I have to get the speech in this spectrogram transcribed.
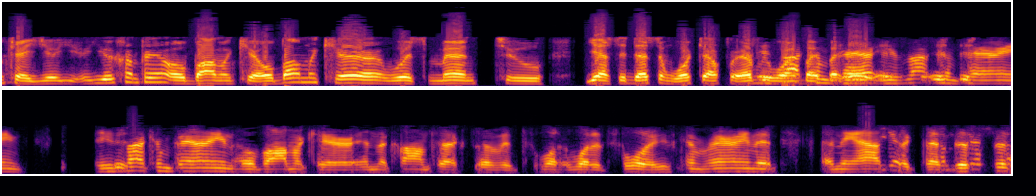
okay, you you- you're comparing Obamacare. Obamacare was meant to yes, it doesn't work out for everyone, he's not, but but compar- it- he's not it- it- comparing. He's it- not comparing Obamacare in the context of its what what it's for. He's comparing it in the aspect that I'm this this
